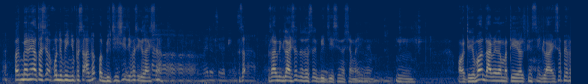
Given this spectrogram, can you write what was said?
Ay, meron yata siya condominium pa sa ano, o BGC, di ba si Oo, Glyza? oo, oo, oo. Mayroon sila doon Sa- sa... Sabi ni Glyza, doon daw sa BGC na siya ngayon. eh. Mm, mm, mm. Mm. O, tingnan mo, ang dami ng material things ni Glyza, pero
